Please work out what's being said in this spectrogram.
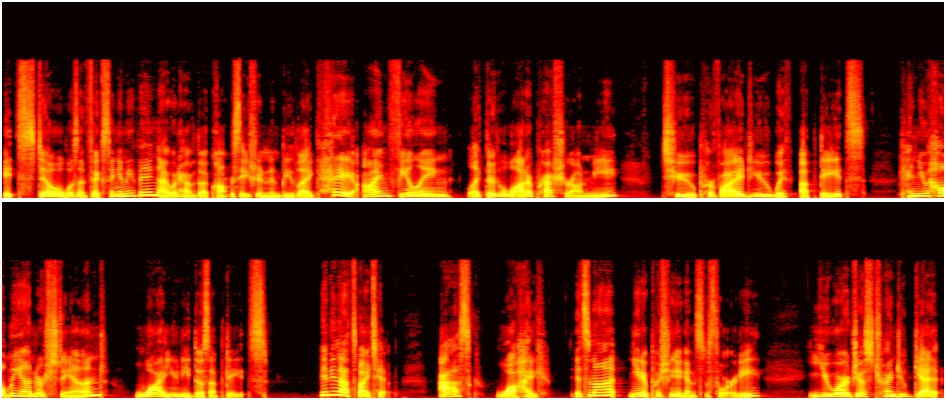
it still wasn't fixing anything, I would have the conversation and be like, hey, I'm feeling like there's a lot of pressure on me to provide you with updates. Can you help me understand why you need those updates? Maybe that's my tip. Ask why. It's not, you know, pushing against authority. You are just trying to get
